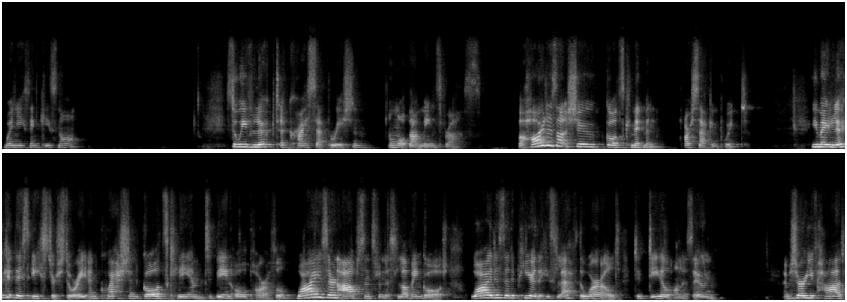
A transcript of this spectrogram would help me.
when you think he's not. So we've looked at Christ's separation and what that means for us. But how does that show God's commitment? Our second point. You may look at this Easter story and question God's claim to being all powerful. Why is there an absence from this loving God? Why does it appear that He's left the world to deal on its own? I'm sure you've had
